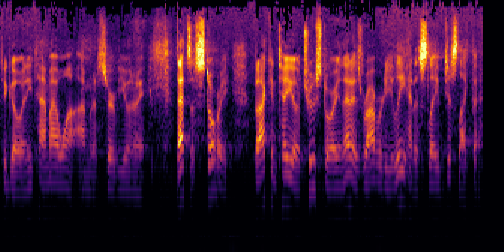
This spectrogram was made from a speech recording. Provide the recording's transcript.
to go anytime I want, I'm going to serve you anyway. That's a story, but I can tell you a true story, and that is Robert E. Lee had a slave just like that.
